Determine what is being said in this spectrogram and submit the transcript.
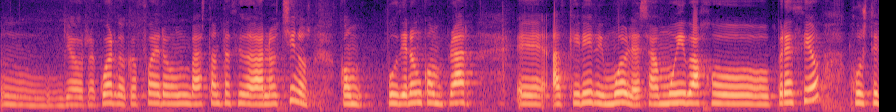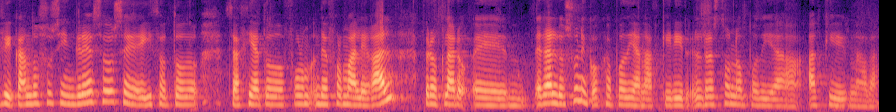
mm, yo recuerdo que fueron bastantes ciudadanos chinos, pudieron comprar eh, adquirir inmuebles a muy bajo precio, justificando sus ingresos, se hizo todo, se hacía todo de forma legal, pero claro, eh, eran los únicos que podían adquirir, el resto no podía adquirir nada.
